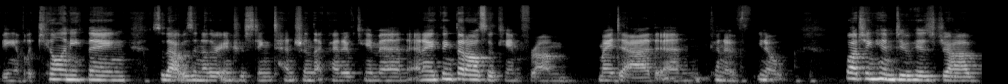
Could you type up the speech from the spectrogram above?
being able to kill anything. So that was another interesting tension that kind of came in. And i think that also came from my dad and kind of you know watching him do his job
